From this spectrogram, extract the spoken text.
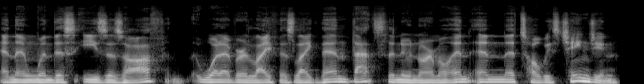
And then when this eases off, whatever life is like then, that's the new normal. And and it's always changing.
